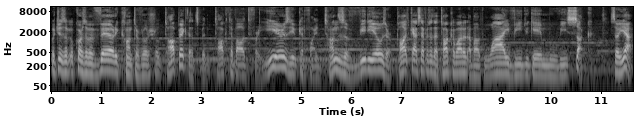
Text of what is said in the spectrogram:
which is, of course, of a very controversial topic that's been talked about for years. You can find tons of videos or podcast episodes that talk about it, about why video game movies suck. So, yeah.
